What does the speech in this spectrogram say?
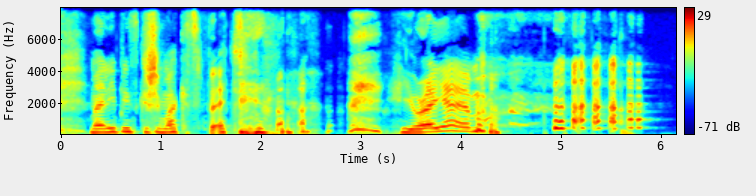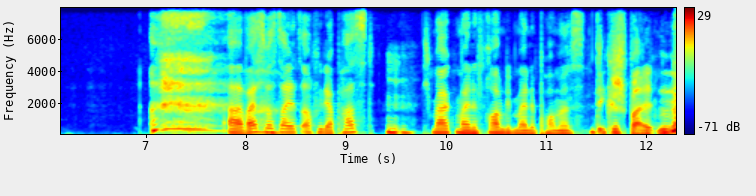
mein Lieblingsgeschmack ist Fett. Here I am. Ah, weißt du, was da jetzt auch wieder passt? Ich mag meine Form wie meine Pommes. Dicke Spalten.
